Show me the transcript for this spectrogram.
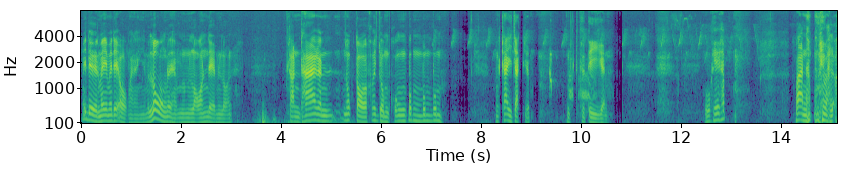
ไม่เดินไม่ไม่ได้ออกมาอย่างนี้มันโล่งเลยครับมันร้อนแดดมันร้อน ขันท้ากันนกต่อเขาจมคงบุ้มบุ้มบุ้มมันใกล้จัดเกือบจะตีกัน โอเคครับ บ้านครับไม่ไหวแล้ว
